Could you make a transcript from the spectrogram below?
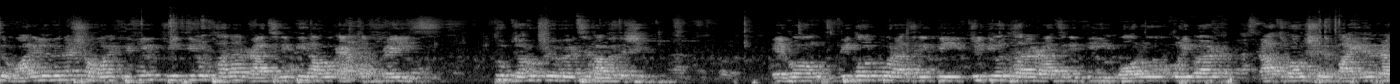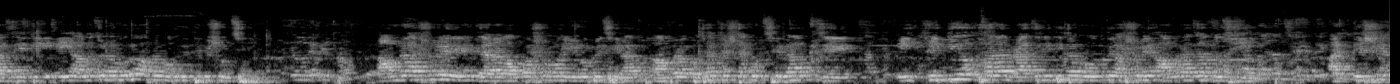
যে ওয়ান ইলেভেনের সময় থেকে তৃতীয় ধারার রাজনীতি নামক একটা ফ্রেজ খুব জনপ্রিয় হয়েছে বাংলাদেশে। এবং বিকল্প রাজনীতি, তৃতীয় ধারার রাজনীতি, বড় পরিবার, রাজবংশের বাইরের রাজনীতি, এই আলোচনাগুলো আমরা বহুদিন থেকে শুনছি। আমরা আসলে যারা লম্বা সময় ইউরোপে ছিলাম, আমরা বোঝার চেষ্টা করছিলাম যে এই তৃতীয় ধারার রাজনীতিটা বলতে আসলে আমরা যা বুঝি, আর দেশের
